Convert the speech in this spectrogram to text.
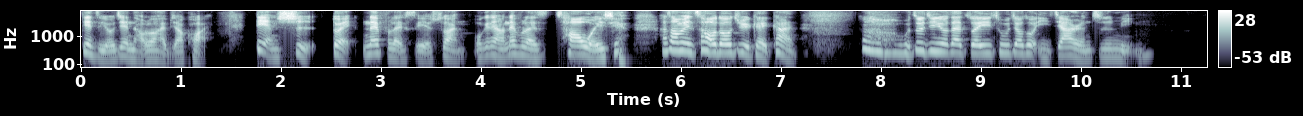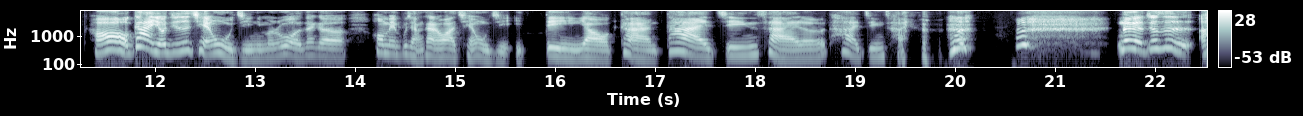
电子邮件讨论还比较快。电视，对，Netflix 也算。我跟你讲，Netflix 超危险，它上面超多剧可以看。啊，我最近又在追一出叫做《以家人之名》。好好看，尤其是前五集。你们如果那个后面不想看的话，前五集一定要看，太精彩了，太精彩了。那个就是啊，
